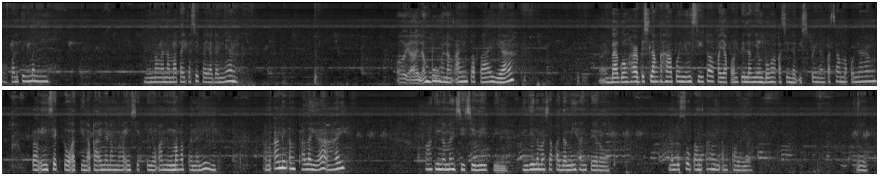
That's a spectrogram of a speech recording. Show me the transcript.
O, konting man eh. May mga namatay kasi kaya ganyan. O yan, ang bunga ng aming papaya. Ay, bagong harvest lang kahapon yung sitaw, kaya konti lang yung bunga kasi nag-spray ng kasama ko ng pang insekto at kinakain na ng mga insekto yung aming mga pananim. Ang aming ampalaya ay atin naman sisilipin. Hindi naman sa kadamihan pero malusog ang aming ampalaya. Oh.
